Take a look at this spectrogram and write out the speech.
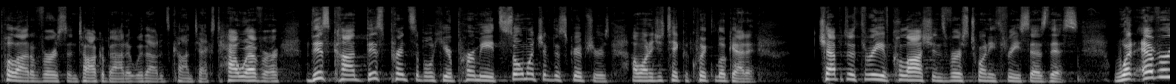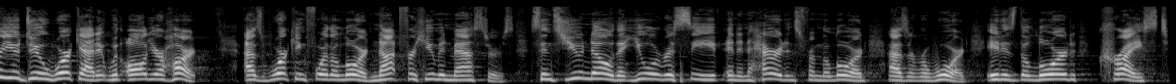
pull out a verse and talk about it without its context. However, this, con- this principle here permeates so much of the scriptures. I want to just take a quick look at it. Chapter 3 of Colossians, verse 23 says this Whatever you do, work at it with all your heart, as working for the Lord, not for human masters, since you know that you will receive an inheritance from the Lord as a reward. It is the Lord Christ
